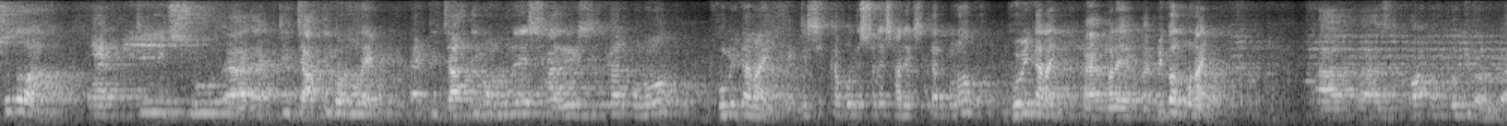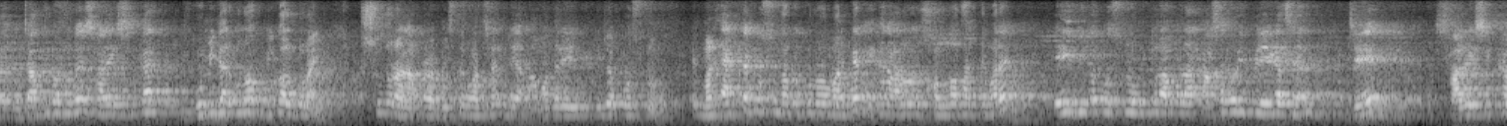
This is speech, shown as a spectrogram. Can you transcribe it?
সুতরাং একটি সু একটি জাতি গঠনে, একটি জাতি গঠনে শারীরিক শিক্ষার কোনো ভূমিকা নাই, একটি শিক্ষা প্রতিষ্ঠানে শারীরিক শিক্ষার কোনো ভূমিকা নাই মানে বিকল্প নাই। দুঃখিত, জাতি গঠনে শারীরিক শিক্ষার ভূমিকার কোনো বিকল্প নাই। সুতরাং আপনারা বুঝতে পারছেন যে আমাদের এই দুটো প্রশ্ন মানে একটা প্রশ্ন থাকবে পনেরো মার্কের এখানে আরও সংখ্যা থাকতে পারে। এই দুটো প্রশ্নের উত্তর আপনারা আশা করি পেয়ে গেছেন যে শারীরিক শিক্ষা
